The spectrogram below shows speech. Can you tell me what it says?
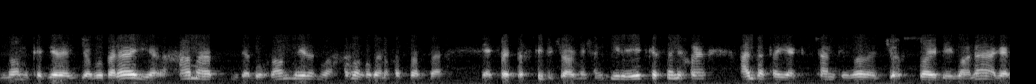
نام کجر جابو برای یا همه در بحران میرن و همه خدا نخواست به یک بدبختی دچار میشن. این هیچ کس نمی‌خواه البته یک چند تعداد جاسوسای بیگانه اگر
